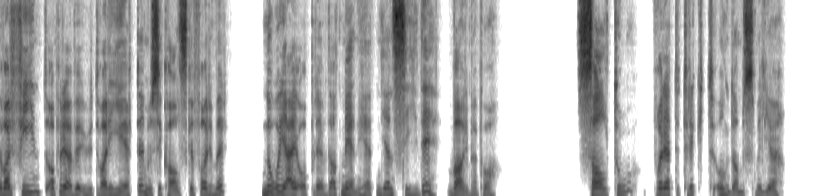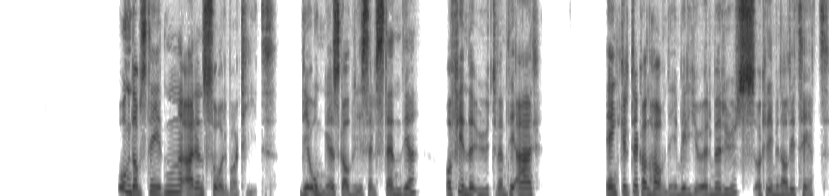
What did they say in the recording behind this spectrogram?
Det var fint å prøve ut varierte musikalske former, noe jeg opplevde at menigheten gjensidig var med på. Salto for et trygt ungdomsmiljø Ungdomstiden er en sårbar tid. De unge skal bli selvstendige og finne ut hvem de er. Enkelte kan havne i miljøer med rus og kriminalitet.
